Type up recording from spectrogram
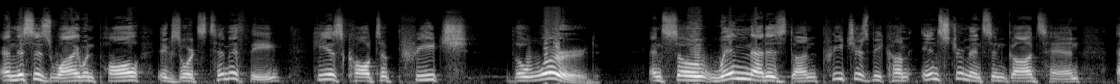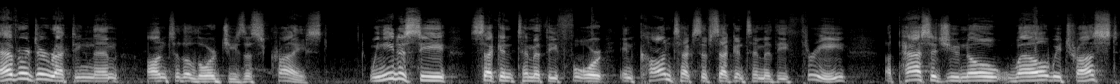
And this is why when Paul exhorts Timothy, he is called to preach the word. And so when that is done, preachers become instruments in God's hand, ever directing them unto the Lord Jesus Christ. We need to see 2 Timothy 4 in context of 2 Timothy 3, a passage you know well, we trust.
